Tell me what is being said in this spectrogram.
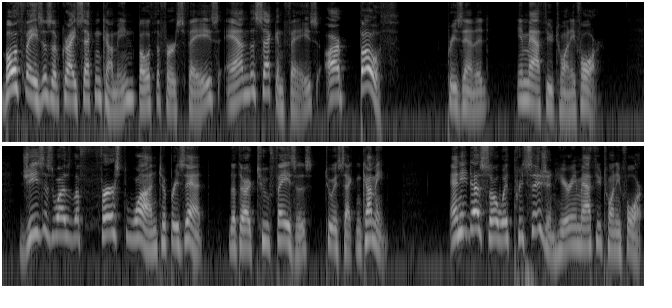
Both phases of Christ's second coming, both the first phase and the second phase, are both presented in Matthew 24. Jesus was the first one to present that there are two phases to his second coming. And he does so with precision here in Matthew 24.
